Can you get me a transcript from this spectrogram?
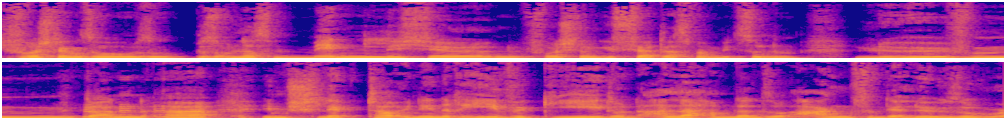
die Vorstellung so, so besonders männliche eine Vorstellung ist ja, dass man mit so einem Löwen dann äh, im Schlepptau in den Rewe geht und alle haben dann so Angst und der Löwe so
